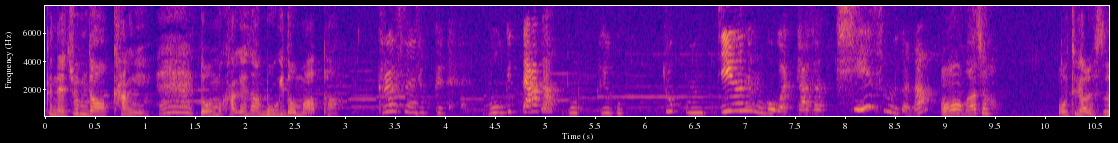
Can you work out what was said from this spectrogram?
근데 좀 더 강해. 너무 강해서 목이 너무 아파. 그래서 이렇게 목이 따갑고 그리고 조금 찌우는 것 같아서 치 소리가 나? 어 맞아. 어떻게 알았어?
